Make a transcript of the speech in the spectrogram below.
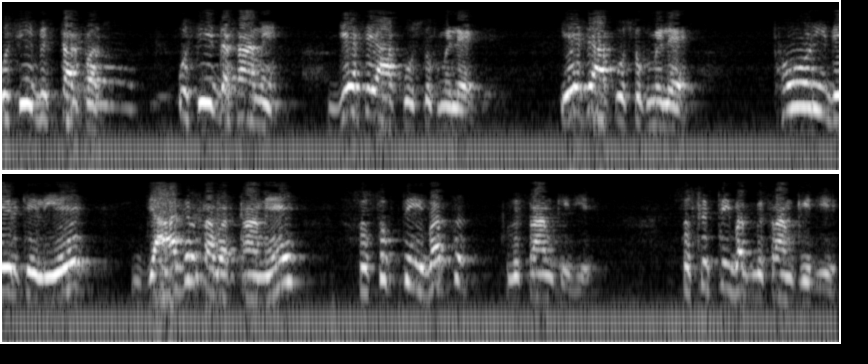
उसी बिस्तर पर उसी दशा में जैसे आपको सुख मिले, जैसे आपको सुख मिले, थोड़ी देर के लिए जागृत अवस्था में सुसुप्तिवत विश्राम कीजिए। सुसुप्तिवत विश्राम कीजिए।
